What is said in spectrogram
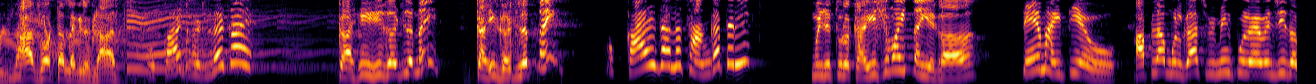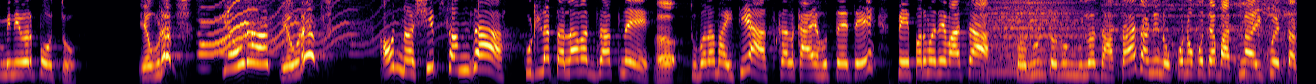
लाज वाटायला लागली लाज. अहो, काय घडलंय काय? काहीही घडलं नाही काही घडलंच नाही. काय झालं सांगा तरी. म्हणजे तुला काहीच माहीत नाहीये का? ते माहितीये हो. आपला मुलगा स्विमिंग पूलऐवजी जमिनीवर पोहतो. एवढंच? एवढंच. एवढंच? अहो नशीब समजा. कुठल्या तलावात जात नाही. अ. तुम्हाला माहितीये आजकाल काय होतंय ते? पेपरमध्ये वाचा. तरुण तरुण मुलं जातात आणि नको नको त्या बातम्या ऐकू येतात.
